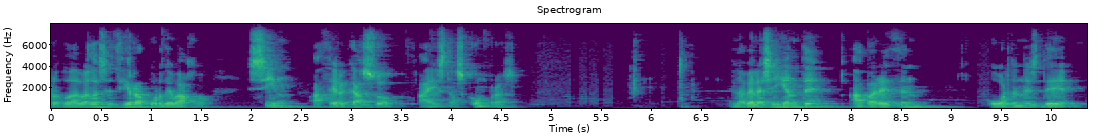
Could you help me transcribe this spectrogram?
La vela se cierra por debajo, sin hacer caso a estas compras. En la vela siguiente aparecen órdenes de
